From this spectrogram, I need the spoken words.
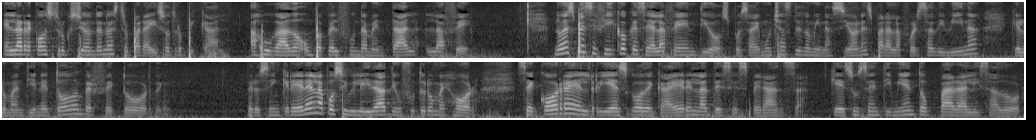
En la reconstrucción de nuestro paraíso tropical ha jugado un papel fundamental la fe. No especifico que sea la fe en Dios, pues hay muchas denominaciones para la fuerza divina que lo mantiene todo en perfecto orden pero sin creer en la posibilidad de un futuro mejor, se corre el riesgo de caer en la desesperanza, que es un sentimiento paralizador.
